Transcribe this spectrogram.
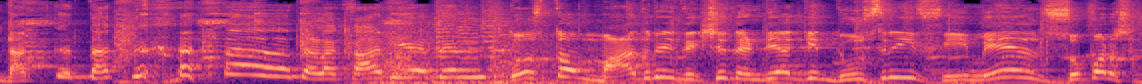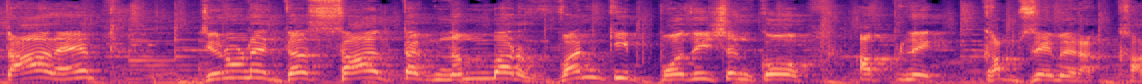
धक धक। धड़का दिया दिल। दोस्तों, माधुरी दीक्षित इंडिया की दूसरी फीमेल सुपरस्टार हैं। जिन्होंने 10 साल तक नंबर वन की पोजीशन को अपने कब्जे में रखा।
